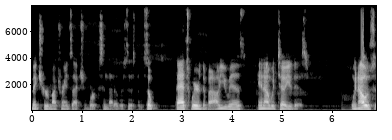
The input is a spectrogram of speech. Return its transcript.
make sure my transaction works in that other system. So that's where the value is and I would tell you this. When I was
